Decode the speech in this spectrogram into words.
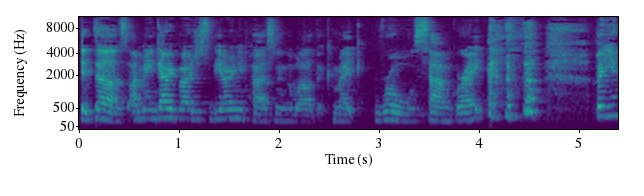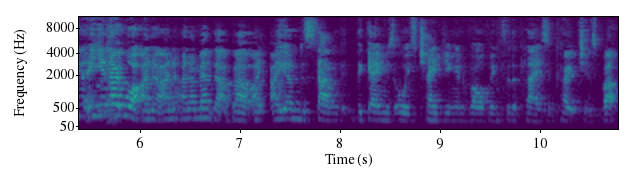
It does. I mean, Gary Burgess is the only person in the world that can make rules sound great. but you know, you know what? And, and, and I meant that about. I, I understand that the game is always changing and evolving for the players and coaches, but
